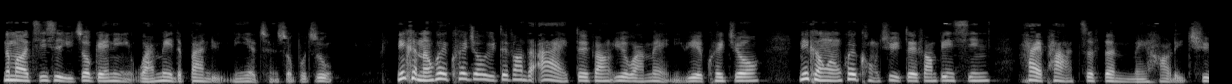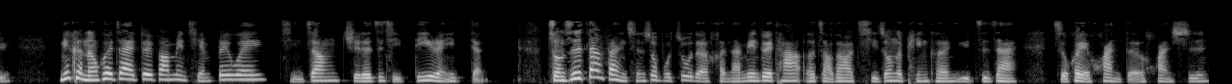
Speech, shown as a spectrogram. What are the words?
那么即使宇宙给你完美的伴侣，你也承受不住。你可能会愧疚于对方的爱，对方越完美，你越愧疚。你可能会恐惧对方变心，害怕这份美好离去。你可能会在对方面前卑微、紧张，觉得自己低人一等。总之，但凡你承受不住的，很难面对它而找到其中的平衡与自在，只会患得患失。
